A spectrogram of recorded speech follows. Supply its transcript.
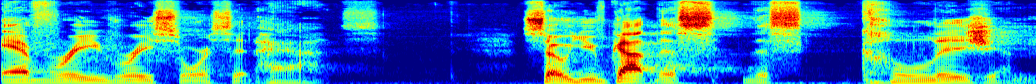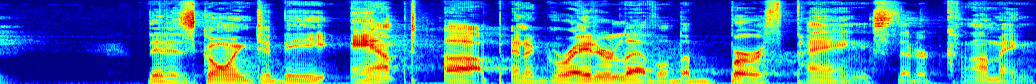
every resource it has. So you've got this, this collision that is going to be amped up in a greater level, the birth pangs that are coming.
